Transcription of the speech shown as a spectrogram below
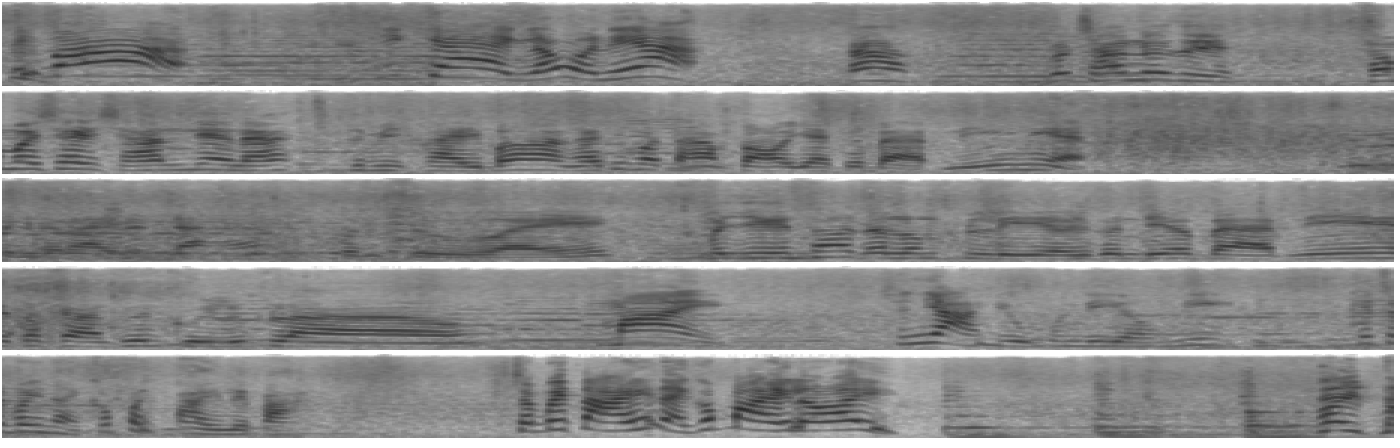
ไอ้บ้า นี่แกอีกแล้วเหรอเนี่ย อ้าวก็ฉันนะสิ ถ้าไม่ใช่ฉันเนี่ยนะ จะมีใครบ้างฮะที่มาตามตอยายเธอแบบนี้เนี่ย เป็นอะไรเหรอจ๊ะฮะคนสวย มายืนทอดอารมณ์เปลี่ยวอยู่คนเดียวแบบนี้นี่ต้องการเพื่อนคุยหรือเปล่า ไม่ ฉันอยากอยู่คนเดียวนี่แกจะไปไหนก็ไปไปเลยปะจะไปตายที่ไหนก็ไปเลย ไม่ไป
